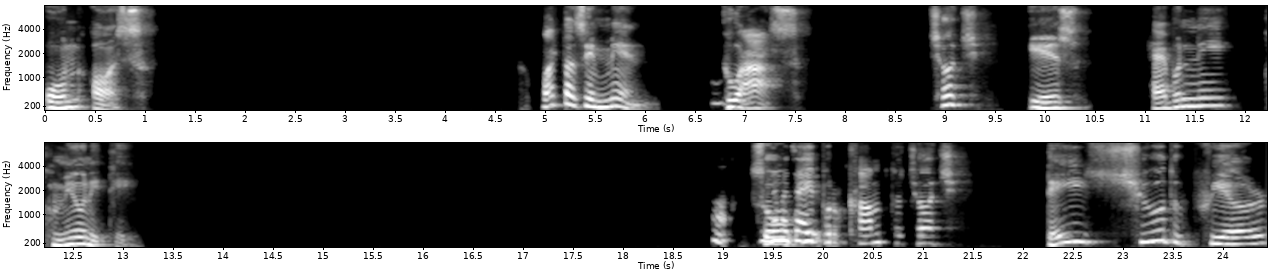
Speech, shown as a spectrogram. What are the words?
on earth. What does it mean to us? Church is heavenly community. So people come to church, they should feel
